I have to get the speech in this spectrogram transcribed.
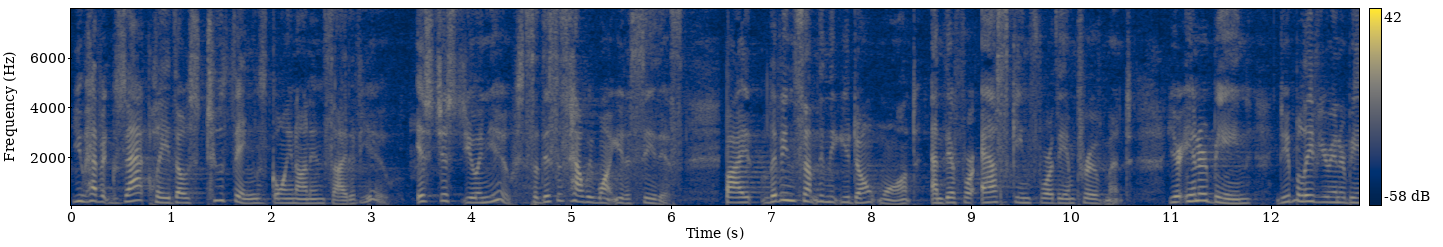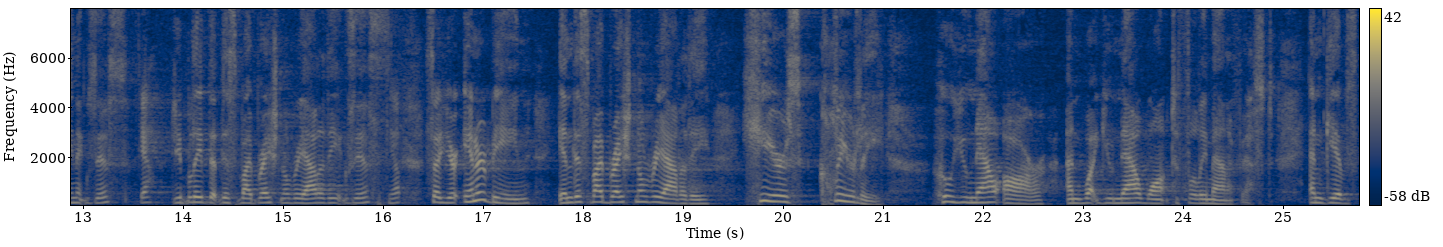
you have exactly those two things going on inside of you. It's just you and you. So this is how we want you to see this by living something that you don't want and therefore asking for the improvement. Your inner being do you believe your inner being exists? Yeah. Do you believe that this vibrational reality exists? Yep. So your inner being in this vibrational reality hears clearly who you now are and what you now want to fully manifest and gives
